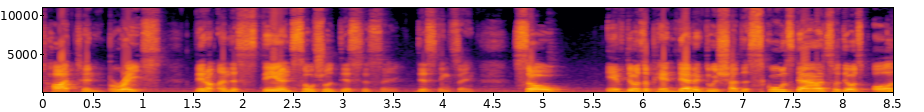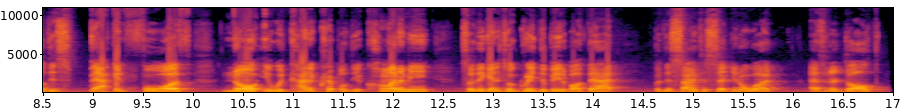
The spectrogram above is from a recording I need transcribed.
taught to embrace. They don't understand social distancing. distancing. So if there was a pandemic, do we shut the schools down? So there was all this back and forth. No, it would kind of cripple the economy. So they get into a great debate about that. But the scientist said, you know what? As an adult,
